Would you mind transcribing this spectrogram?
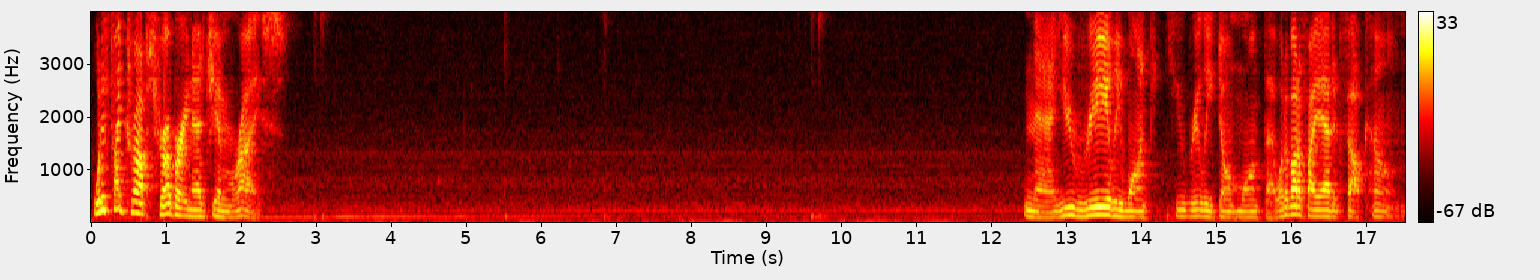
What if I drop Strawberry and add Jim Rice? Nah, you really want... You really don't want that. What about if I added Falcone?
